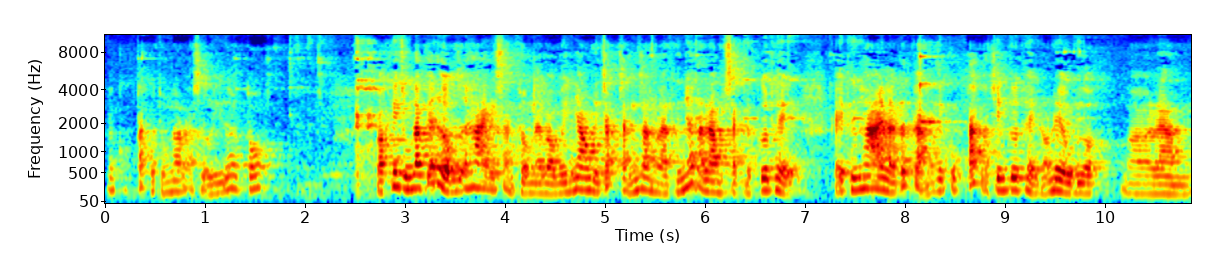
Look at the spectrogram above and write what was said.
cái cục tắc của chúng ta đã xử lý rất là tốt và khi chúng ta kết hợp giữa hai cái sản phẩm này vào với nhau thì chắc chắn rằng là thứ nhất là làm sạch được cơ thể. Cái thứ hai là tất cả những cái cục tắc ở trên cơ thể nó đều được ờ, làm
